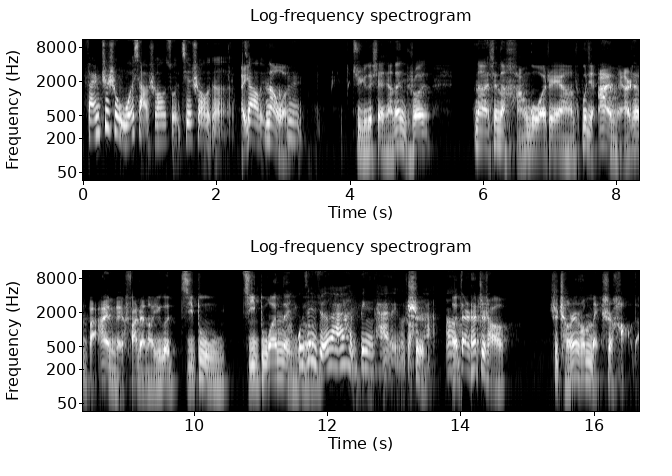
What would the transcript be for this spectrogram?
反正这是我小时候所接受的哎教育。那我嗯举一个现象，那你说，那现在韩国这样，它不仅爱美，而且把爱美发展到一个极度极端的一个，我自己觉得还是很病态的一个状是态。呃，嗯，但是他至少是承认说美是好的，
